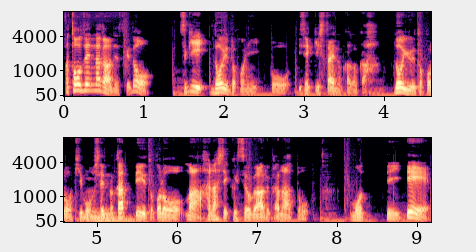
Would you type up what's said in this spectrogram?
まあ、当然ながらですけど、次、どういうところに、こう、移籍したいのかとか、どういうところを希望してるのかっていうところを、まあ、話していく必要があるかなと思っていて、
